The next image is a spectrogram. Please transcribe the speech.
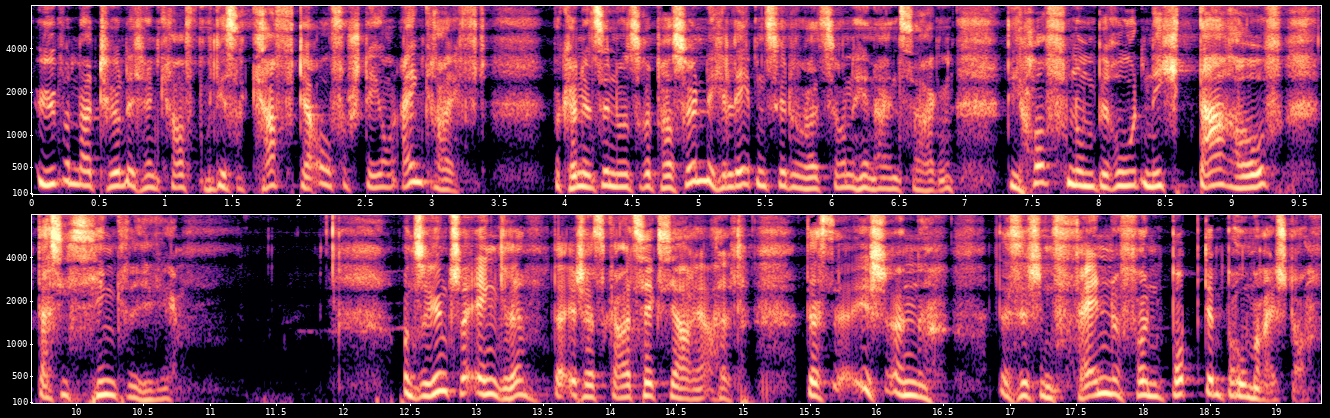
übernatürlichen Kraft, mit dieser Kraft der Auferstehung eingreift. Wir können es in unsere persönliche Lebenssituation hinein sagen. Die Hoffnung beruht nicht darauf, dass ich es hinkriege. Unser jüngster Enkel, der ist jetzt gerade sechs Jahre alt, das ist ein das ist ein Fan von Bob dem Baumeister.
